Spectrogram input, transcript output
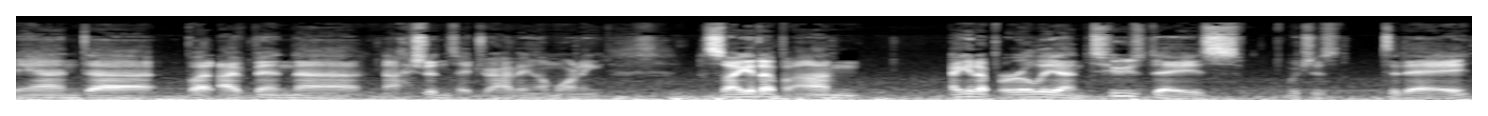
and uh, but I've been uh, I shouldn't say driving all morning. So I get up on I get up early on Tuesdays, which is today,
